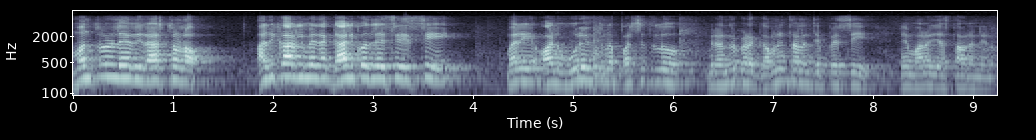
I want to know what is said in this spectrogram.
మంత్రులు లేరు ఈ రాష్ట్రంలో. అధికారుల మీద గాలి కొదిలేసేసి మరి వాళ్ళు ఊరేగుతున్న పరిస్థితులు మీరందరూ కూడా గమనించాలని చెప్పేసి నేను మనవి చేస్తా ఉన్నాను నేను.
